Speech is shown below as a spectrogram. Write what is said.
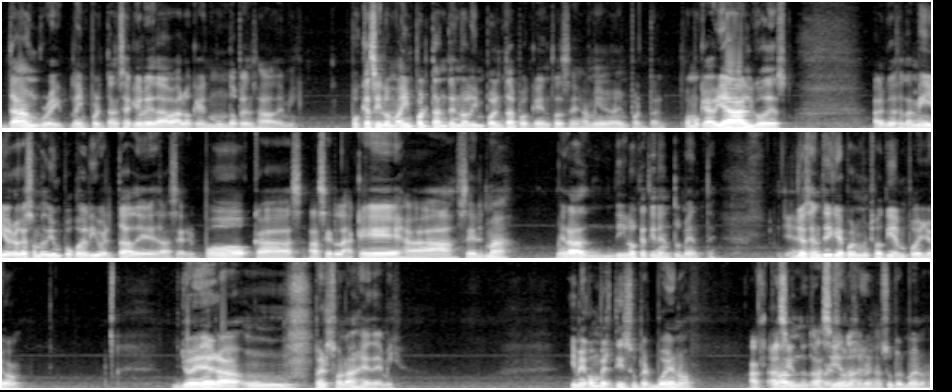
downgrade la importancia que yo le daba a lo que el mundo pensaba de mí. Porque si lo más importante no le importa, porque entonces a mí me va a importar. Como que había algo de eso. Algo de eso también. Yo creo que eso me dio un poco de libertad de hacer podcast, hacer la queja, hacer más. Mira, di lo que tiene en tu mente. Yeah. Yo sentí que por mucho tiempo yo... Yo era un personaje de mí. Y me convertí súper bueno actuando, Haciendo ese personaje. súper bueno.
